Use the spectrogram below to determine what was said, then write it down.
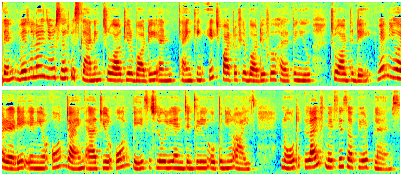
Then visualize yourself scanning throughout your body and thanking each part of your body for helping you throughout the day. When you are ready in your own time, at your own pace, slowly and gently open your eyes. Note life messes up your plans.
